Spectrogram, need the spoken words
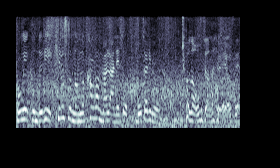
고객분들이 키로수 넉넉한 건 말 안 해도 모자리면 전화 오잖아요 요새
